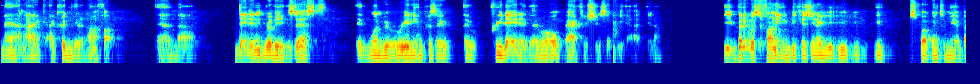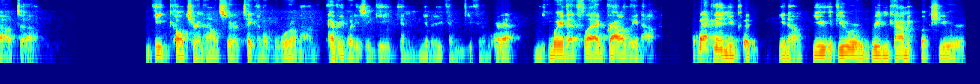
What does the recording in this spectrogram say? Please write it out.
man, I, I couldn't get enough of them. And uh, they didn't really exist when we were reading them because they they predated. They were old back issues that he had, you know. But it was funny because you know you you you spoken to me about uh, geek culture and how it's sort of taken over the world now. Everybody's a geek, and you know you can you can wear that you can wave that flag proudly now. Back then you couldn't. You know, you if you were reading comic books, you were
